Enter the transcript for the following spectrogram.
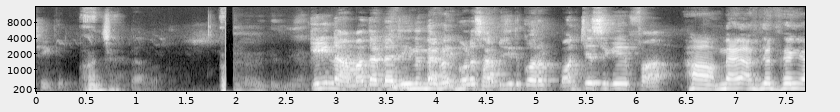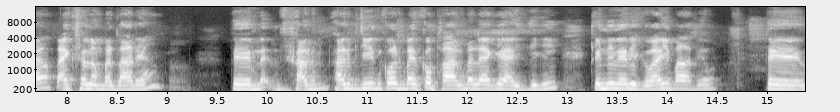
ਠੀਕ ਹੈ ਹਾਂਜੀ। ਕੀ ਨਾਮ ਆ ਤੁਹਾਡਾ ਜੀ? ਤੇ ਤੁਹਾਡੇ ਕੋਲ ਸਰਬਜੀਤ ਕੌਰ ਪਹੁੰਚੇ ਸੀਗੇ ਫਾ- ਹਾਂ ਮੈਂ ਅਮਜਦ ਸਿੰਘ ਆ ਐਕਸ਼ਨ ਨੰਬਰਦਾਰ ਆ ਤੇ ਮੈਂ- ਸਰਬ- ਸਰਬਜੀਤ ਕੋਲ ਮੇਰੇ ਕੋਲ ਫਾਰਮ ਲੈ ਕੇ ਆਈ ਸੀਗੀ। ਕਹਿੰਦੀ ਮੇਰੀ ਗਵਾਹੀ ਪਾ ਦਿਓ। ਤੇ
